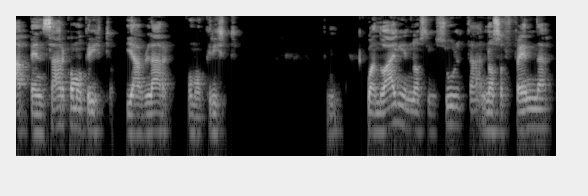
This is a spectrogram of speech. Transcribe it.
a pensar como Cristo y a hablar como Cristo. Cuando alguien nos insulta, nos ofenda,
